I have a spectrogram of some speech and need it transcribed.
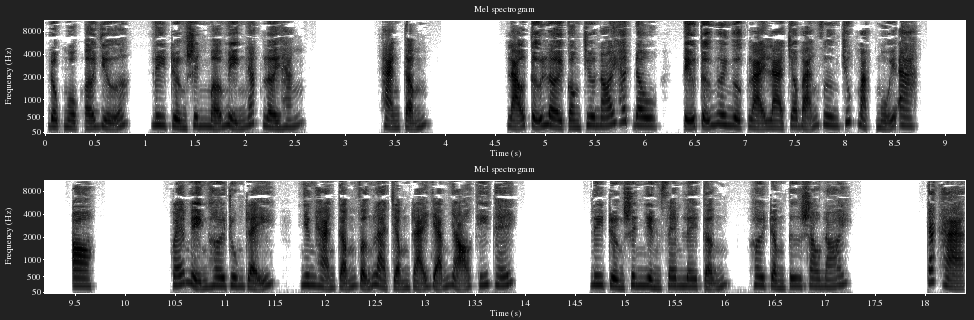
Đột ngột ở giữa, Ly Trường Sinh mở miệng ngắt lời hắn. Hạng cẩm. Lão tử lời còn chưa nói hết đâu, tiểu tử ngươi ngược lại là cho bản vương chút mặt mũi a. O. Khóe miệng hơi run rẩy, nhưng hạng cẩm vẫn là chậm rãi giảm nhỏ khí thế. Ly Trường Sinh nhìn xem Lê Cẩn, hơi trầm tư sau nói. Các hạ,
